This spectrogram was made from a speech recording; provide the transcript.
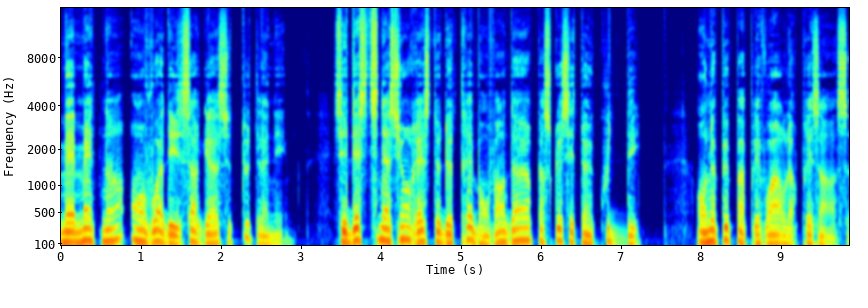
mais maintenant on voit des sargasses toute l'année. Ces destinations restent de très bons vendeurs parce que c'est un coup de dé. On ne peut pas prévoir leur présence,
